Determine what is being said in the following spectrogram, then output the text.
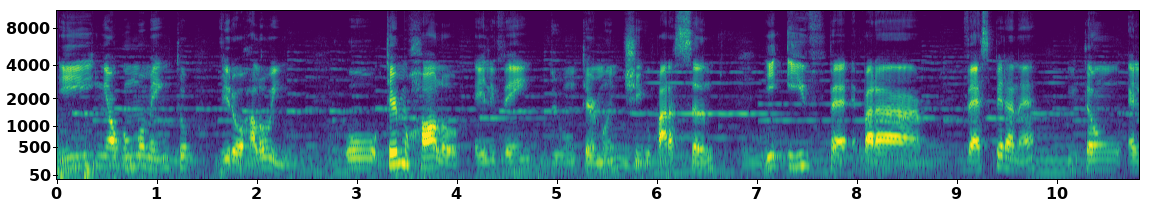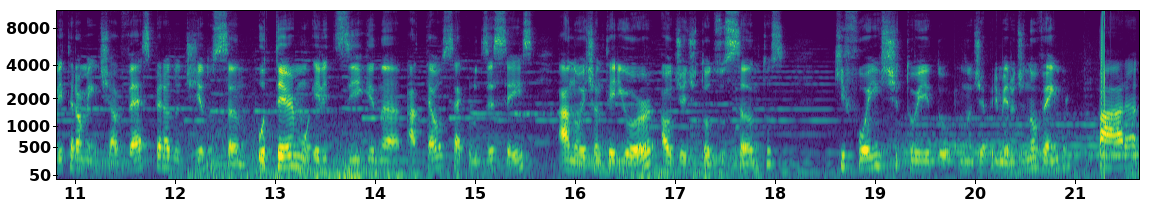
e em algum momento virou Halloween. O termo Hollow ele vem de um termo antigo para santo e Eve é para véspera, né? Então é literalmente a véspera do dia do santo. O termo ele designa até o século XVI a noite anterior ao dia de Todos os Santos, que foi instituído no dia 1 de novembro para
